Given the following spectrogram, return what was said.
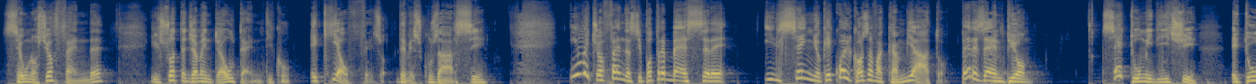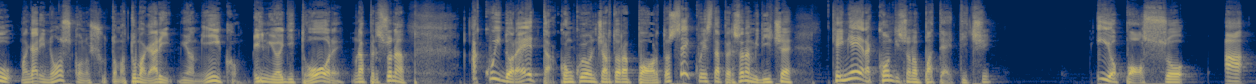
Se uno si offende, il suo atteggiamento è autentico e chi ha offeso deve scusarsi. Invece offendersi potrebbe essere il segno che qualcosa va cambiato. Per esempio, se tu mi dici, e tu magari non sconosciuto, ma tu magari mio amico, il mio editore, una persona a cui do retta, con cui ho un certo rapporto, se questa persona mi dice che i miei racconti sono patetici, io posso a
